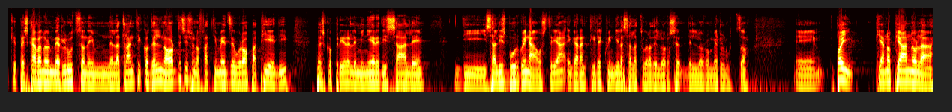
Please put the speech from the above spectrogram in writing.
che pescavano il merluzzo nell'Atlantico del Nord si sono fatti mezza Europa a piedi per scoprire le miniere di sale di Salisburgo in Austria e garantire quindi la salatura del loro, del loro merluzzo. Eh, poi piano piano la,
